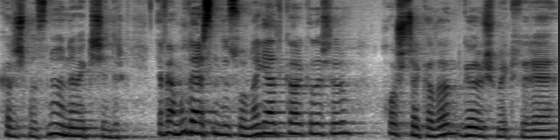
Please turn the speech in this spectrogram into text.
karışmasını önlemek içindir. Efendim bu dersin de sonuna geldik arkadaşlarım. Hoşçakalın. Görüşmek üzere.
